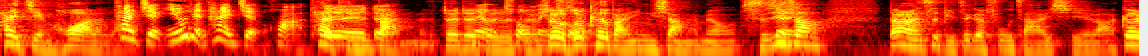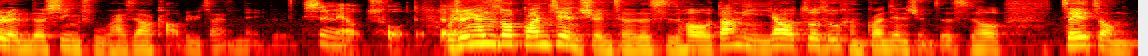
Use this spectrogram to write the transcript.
太简化了啦，太简有点太简化，太平板了。对对对对对，所以我说刻板印象有没有？实际上。当然是比这个复杂一些啦，个人的幸福还是要考虑在内的，是没有错的。我觉得应该是说，关键选择的时候，当你要做出很关键的选择的时候，这一种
